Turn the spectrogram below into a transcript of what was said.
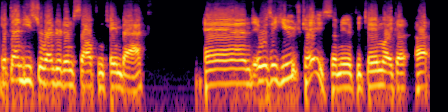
but then he surrendered himself and came back, and it was a huge case. I mean, it became like a, a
